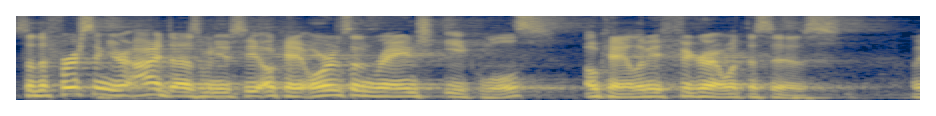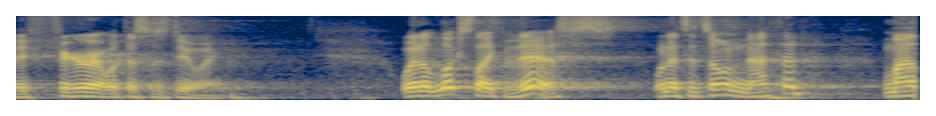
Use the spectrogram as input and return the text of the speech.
So the first thing your eye does when you see, okay, orders in range equals, okay, let me figure out what this is. Let me figure out what this is doing. When it looks like this, when it's its own method, my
